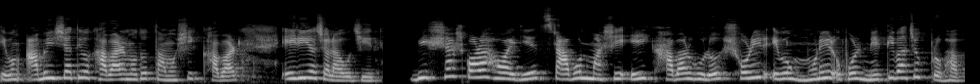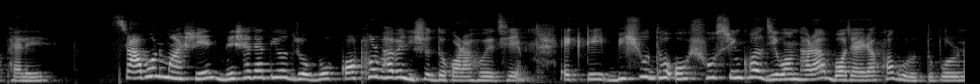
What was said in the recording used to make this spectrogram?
এবং আমিষ জাতীয় খাবারের মতো তামসিক খাবার এড়িয়ে চলা উচিত। বিশ্বাস করা হয় যে শ্রাবণ মাসে এই খাবারগুলো শরীর এবং মনের ওপর নেতিবাচক প্রভাব ফেলে। শ্রাবণ মাসে নেশাজাতীয় দ্রব্য কঠোরভাবে নিষিদ্ধ করা হয়েছে। একটি বিশুদ্ধ ও সুশৃঙ্খল জীবনধারা বজায় রাখা গুরুত্বপূর্ণ।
